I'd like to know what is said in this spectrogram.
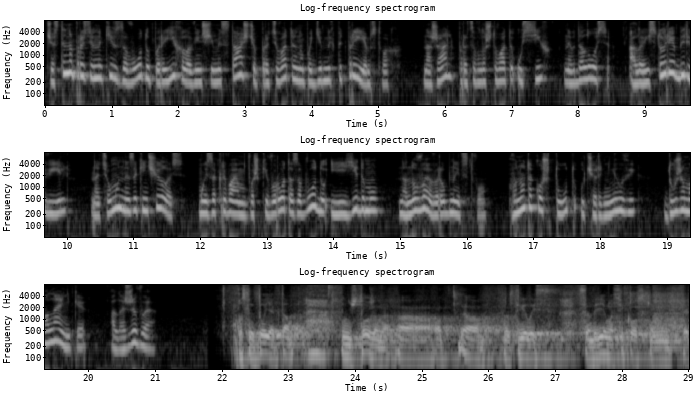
Частина працівників заводу переїхала в інші міста, щоб працювати на подібних підприємствах. На жаль, працевлаштувати усіх не вдалося. Але історія Бірвіль на цьому не закінчилась. Ми закриваємо важкі ворота заводу і їдемо на нове виробництво. Воно також тут, у Чернігові, дуже маленьке, але живе. Після того, як там уничтожено, зустрілись з Андрієм Осіковським, як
